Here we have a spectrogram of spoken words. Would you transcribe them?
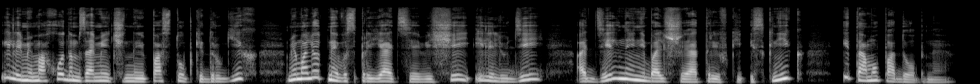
или мимоходом замеченные поступки других, мимолетные восприятия вещей или людей, отдельные небольшие отрывки из книг и тому подобное.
